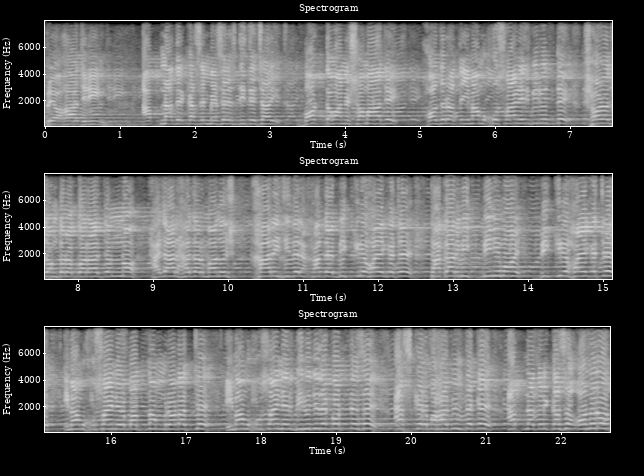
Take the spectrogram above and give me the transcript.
প্রিয় হাজরিন, আপনাদের কাছে মেসেজ দিতে চাই, বর্তমানে সমাজে হজরত ইমাম হোসাইনের বিরুদ্ধে ষড়যন্ত্র করার জন্য হাজার হাজার মানুষ খারিজিদের হাতে বিক্রি হয়ে গেছে, টাকার বিনিময় বিক্রি হয়ে গেছে। ইমাম হুসাইনের বদনাম রটাচ্ছে, ইমাম হুসাইনের বিরোধিতা করতেছে। আজকের মাহফিল থেকে আপনাদের কাছে অনুরোধ,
